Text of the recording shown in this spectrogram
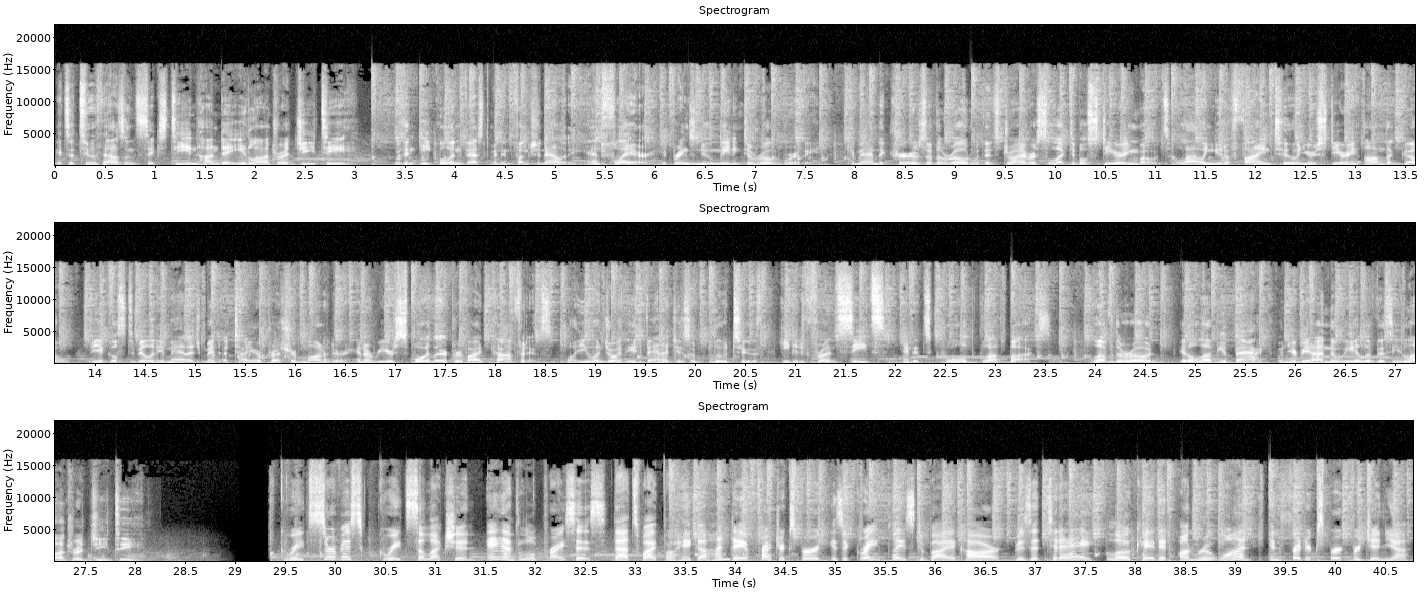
It's a 2016 Hyundai Elantra GT. With an equal investment in functionality and flair, it brings new meaning to roadworthy. Command the curves of the road with its driver selectable steering modes, allowing you to fine tune your steering on the go. Vehicle stability management, a tire pressure monitor, and a rear spoiler provide confidence, while you enjoy the advantages of Bluetooth, heated front seats, and its cooled glove box. Love the road. It'll love you back when you're behind the wheel of this Elantra GT. Great service, great selection, and low prices. That's why Pohanka Hyundai of Fredericksburg is a great place to buy a car. Visit today, located on Route 1 in Fredericksburg, Virginia.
